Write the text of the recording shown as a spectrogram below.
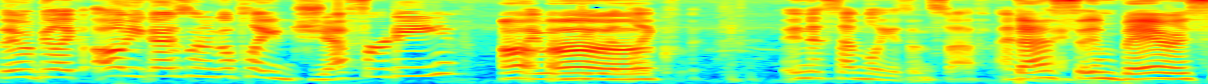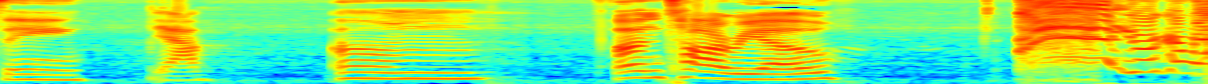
they would be like, "Oh, you guys want to go play Jeopardy?" They would do Uh-uh. it like in assemblies and stuff. Anyway, That's embarrassing. Yeah. Um, Ontario. Ah, you were correct.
